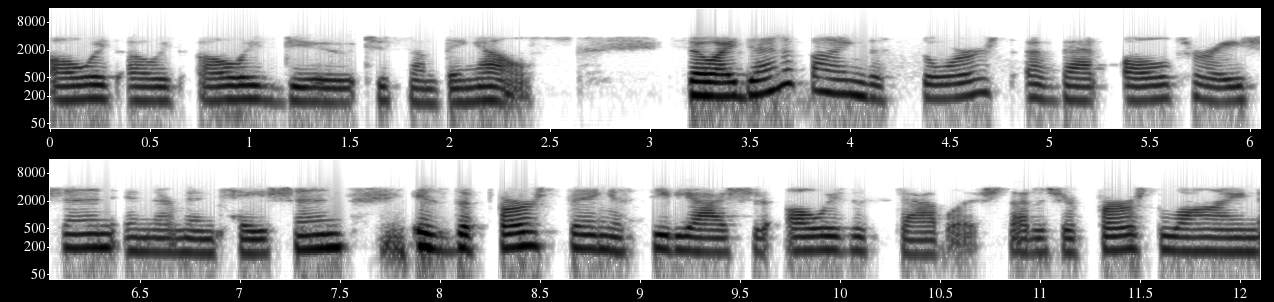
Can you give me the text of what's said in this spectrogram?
always, always, always due to something else. So identifying the source of that alteration in their mentation is the first thing a CDI should always establish. That is your first line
